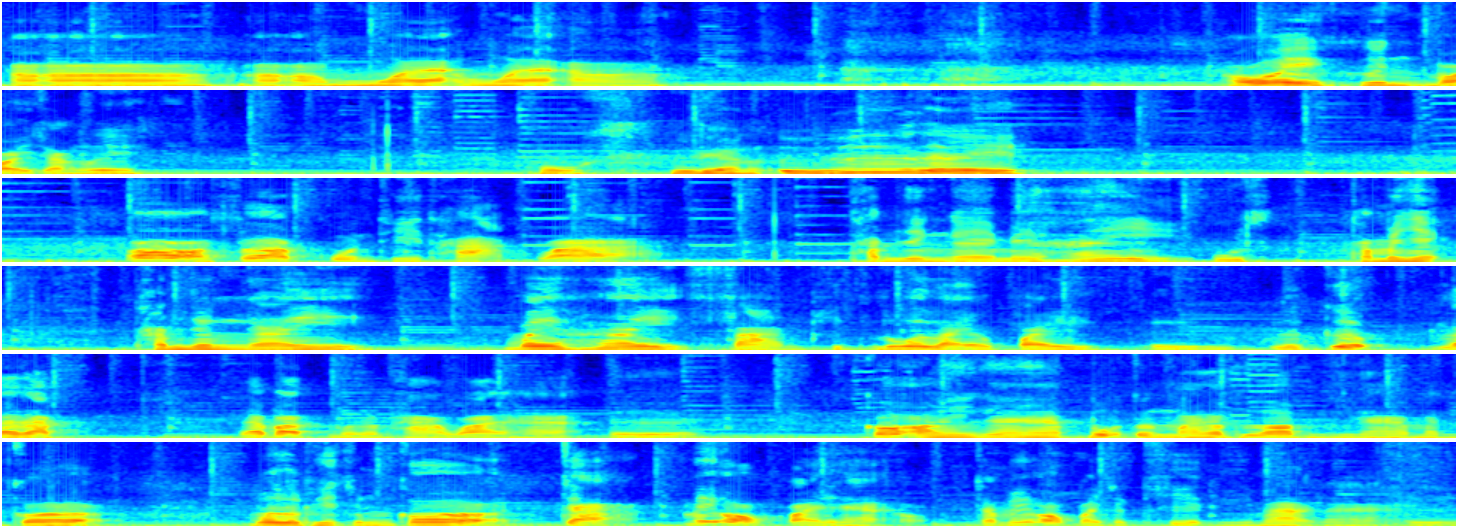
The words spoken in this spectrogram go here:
เอาเอาเอาเอามัวแล้วมัวแล้วเอาโอ้ย ขึ้นบ่อยจังเลยโหเหลืองอื้อเลยอ้อสำหรับคนที่ถามว่าทำยังไงไม่ให้ทำยังทำยังไง ไม่ให้สารพิษรั่วไหลออกไปเออหรือเกือบระดับระดับมลภาวะนะฮะเออก็เอาง่ายๆฮะปลูกต้นไม้รอบๆอย่างนี้นะมันก็มลพิษมันก็จะไม่ออกไปนะฮะจะไม่ออกไปจากเขตนี้มากนะฮะเออ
